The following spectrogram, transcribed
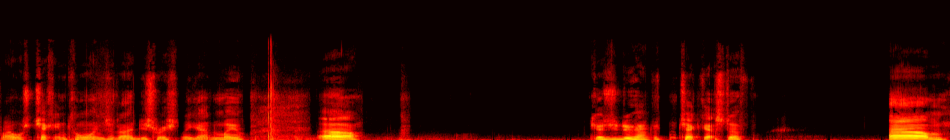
I was checking coins that I just recently got in the mail. Uh, because you do have to check that stuff. Um,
